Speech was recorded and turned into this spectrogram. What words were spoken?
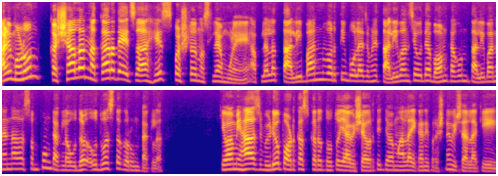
आणि म्हणून कशाला नकार द्यायचा हे स्पष्ट नसल्यामुळे आपल्याला तालिबानवरती बोलायचं म्हणजे तालिबानचे उद्या बॉम्ब टाकून तालिबान्यांना संपून टाकलं उद उद्ध्वस्त करून टाकलं. किंवा मी हा व्हिडिओ पॉडकास्ट करत होतो या विषयावरती तेव्हा मला एकाने प्रश्न विचारला की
